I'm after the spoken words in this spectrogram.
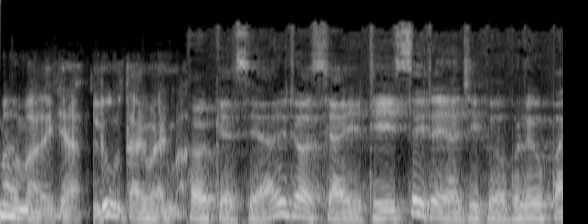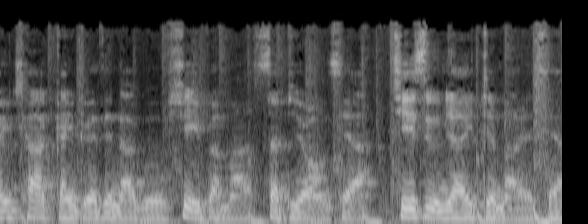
မှန်ပါတယ်ခင်ဗျလူအတိုင်းဝိုင်းမှာဟုတ်ကဲ့ဆရာအဲ့တော့ဆရာကြီးဒီစိတ်တန်ရာကြီးကိုဘယ်လိုပိုင်းခြားကင်တွယ်တင်တာကိုရှေ့ဘက်မှာဆက်ပြောအောင်ဆရာကျေးဇူးအများကြီးတင်ပါတယ်ဆရာ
